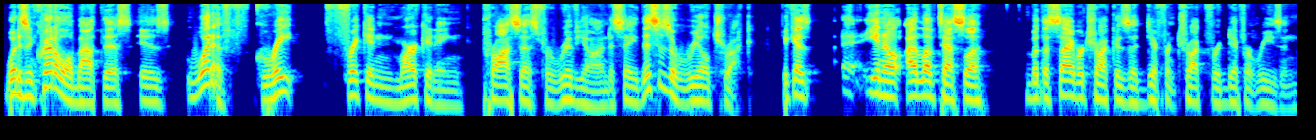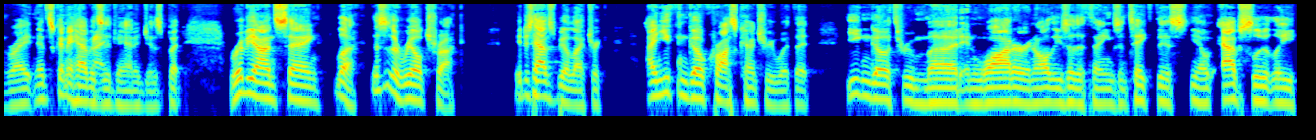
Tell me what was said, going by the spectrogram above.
what is incredible about this is what a great freaking marketing process for Rivian to say this is a real truck because eh, you know I love Tesla but the Cybertruck is a different truck for a different reason, right? And it's going to have its right. advantages. But Rivian's saying, look, this is a real truck. It just happens to be electric, and you can go cross country with it. You can go through mud and water and all these other things and take this, you know, absolutely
